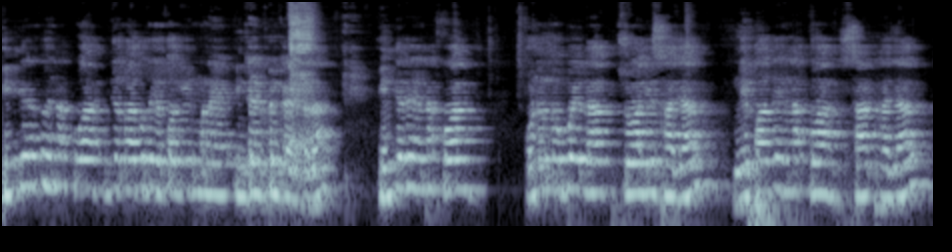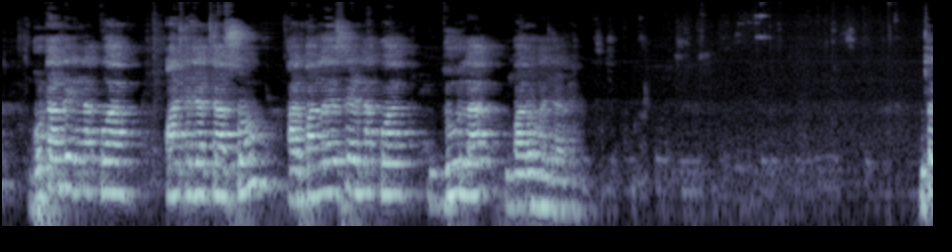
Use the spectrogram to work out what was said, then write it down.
इंडिया ᱨᱮᱫᱚ ᱦᱮᱱᱟᱜ ᱠᱚᱣᱟ ᱡᱮ ᱱᱚᱣᱟ ᱠᱚᱫᱚ ᱡᱚᱛᱚ ᱜᱮ ᱢᱟᱱᱮ लाख चौवालीस हज़ार नेपाल में हेना को साठ हज़ार भूटान हेना को पाँच हज़ार चार सौ और बांग्लादेश में हेना को लाख बारह हज़ार तो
